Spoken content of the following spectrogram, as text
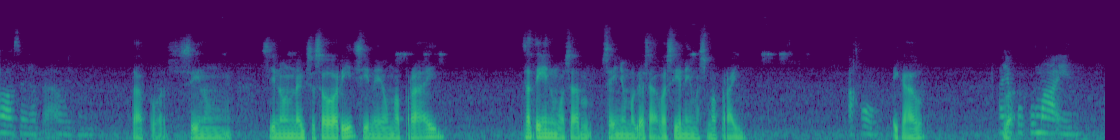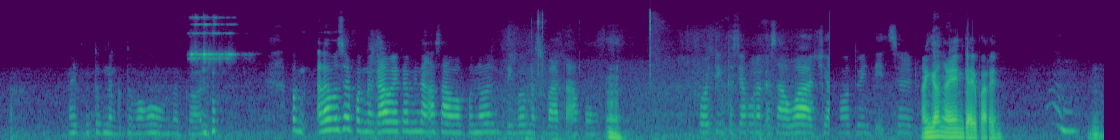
Oo, sir, nag-aaway kami. Tapos, sinong, sinong nagsasorry? Sino yung ma-pride? Sa tingin mo, sa, sa inyong mag-asawa, sino yung mas ma-pride? Ako, Ikaw? ayoko kumain. Kahit gutom na gutom ako, nagkano. Pag, alam mo sir, pag nag-away kami ng asawa ko noon, di ba mas bata ako? Mm. 14 kasi ako nag-asawa. Siya, oh, 28 sir. Hanggang ngayon, kayo pa rin. Hmm. Mm.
